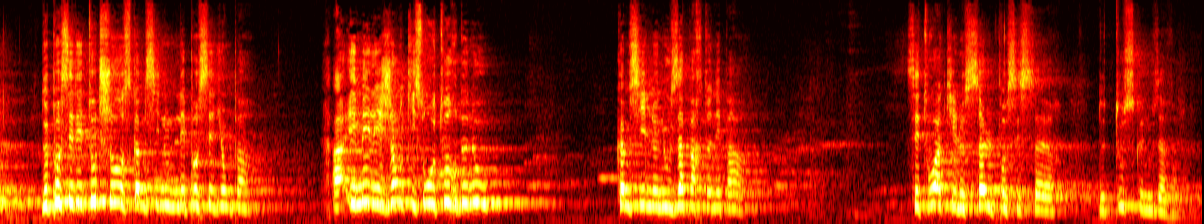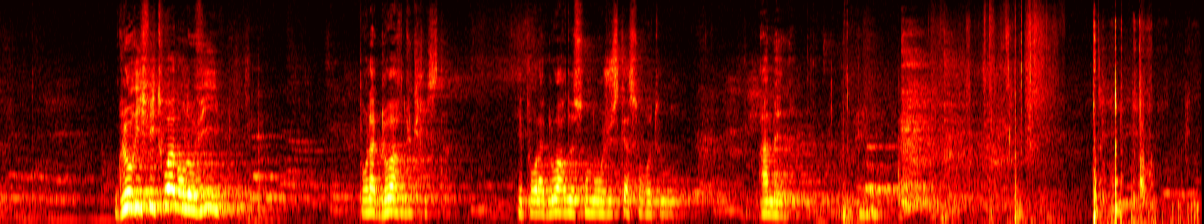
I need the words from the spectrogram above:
de posséder toutes choses comme si nous ne les possédions pas, à aimer les gens qui sont autour de nous, comme s'il ne nous appartenait pas. C'est toi qui es le seul possesseur de tout ce que nous avons. Glorifie-toi dans nos vies pour la gloire du Christ et pour la gloire de son nom jusqu'à son retour. Amen.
